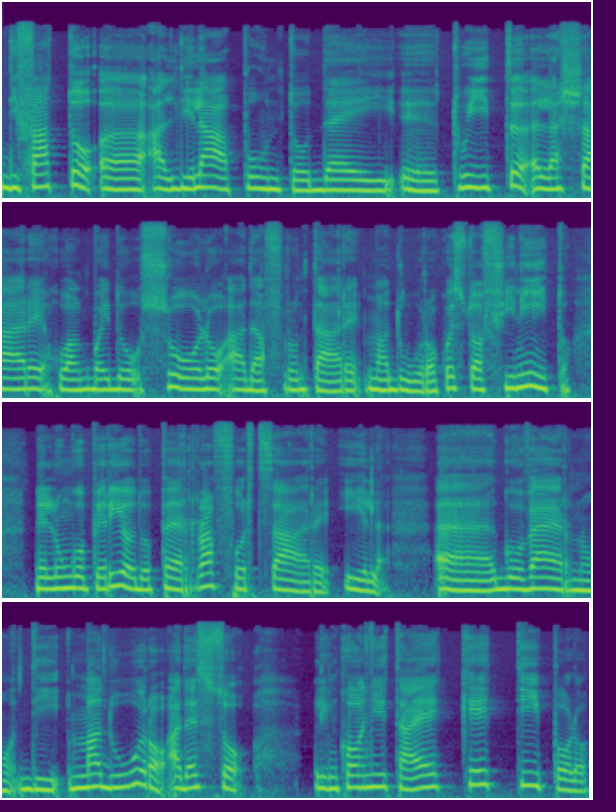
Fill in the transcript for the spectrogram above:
di fatto eh, al di là appunto dei eh, tweet lasciare Juan Guaidó solo ad affrontare Maduro. Questo ha finito nel lungo periodo per rafforzare il eh, governo di Maduro. Adesso l'incognita è che tipo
